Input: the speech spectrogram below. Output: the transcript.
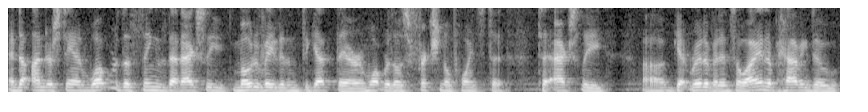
and to understand what were the things that actually motivated them to get there and what were those frictional points to, to actually uh, get rid of it. And so I ended up having to,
